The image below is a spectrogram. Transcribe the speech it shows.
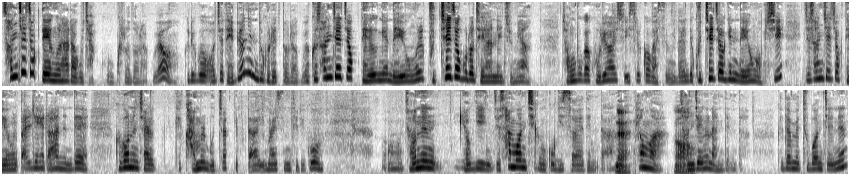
선제적 대응을 하라고 자꾸 그러더라고요. 그리고 어제 대변인도 그랬더라고요. 그 선제적 대응의 내용을 구체적으로 제안해 주면 정부가 고려할 수 있을 것 같습니다. 근데 구체적인 내용 없이 이제 선제적 대응을 빨리 해라 하는데 그거는 잘 감을 못 잡겠다 이 말씀 드리고 어 저는 여기 이제 3원칙은 꼭 있어야 된다. 네. 평화, 어. 전쟁은 안 된다. 그다음에 두 번째는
